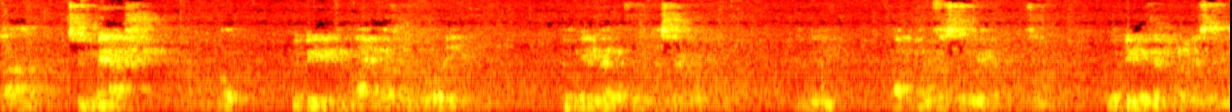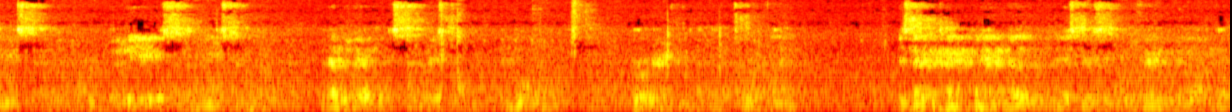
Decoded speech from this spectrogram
uh, to match what would be the combined budget authority that would be available for the district in the outgoing fiscal year. So it would be within what it is that we need to spend, or would it be able to spend, need to have available to spend based on enrollment program and that sort of plan. Is that the kind of plan that the SBRC would favorably on to help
